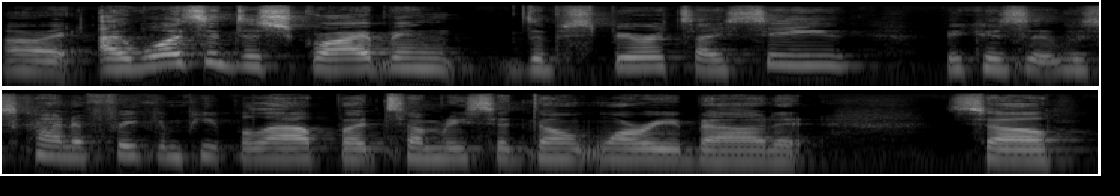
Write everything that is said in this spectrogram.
all right, I wasn't describing the spirits I see because it was kind of freaking people out, but somebody said, don't worry about it. So,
